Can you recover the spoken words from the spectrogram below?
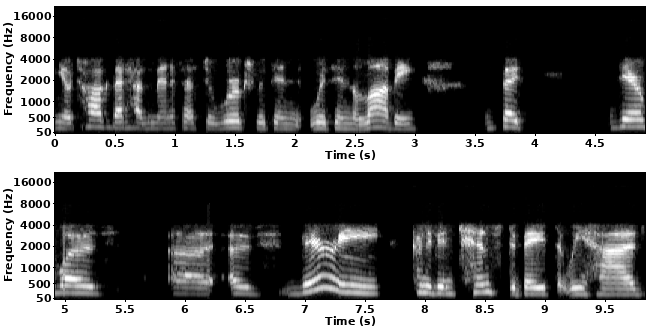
you know talk about how the manifesto works within within the lobby. But there was uh, a very kind of intense debate that we had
